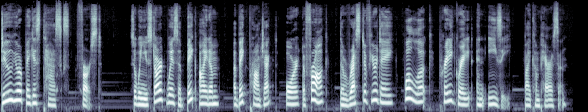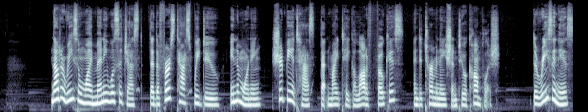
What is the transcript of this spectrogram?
do your biggest tasks first. So when you start with a big item, a big project, or the frog, the rest of your day will look pretty great and easy by comparison. Now, the reason why many will suggest that the first task we do in the morning should be a task that might take a lot of focus and determination to accomplish. The reason is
